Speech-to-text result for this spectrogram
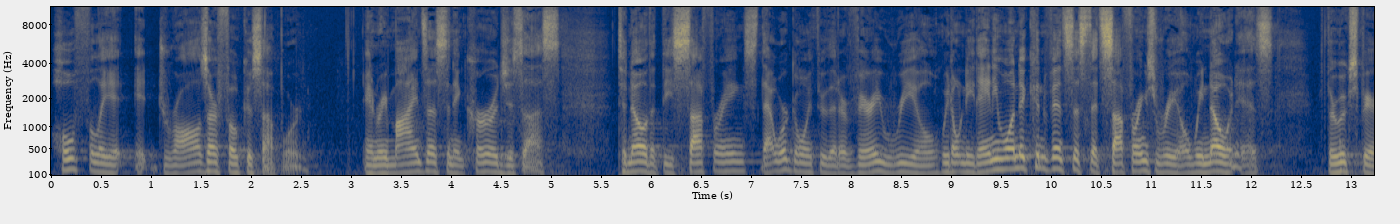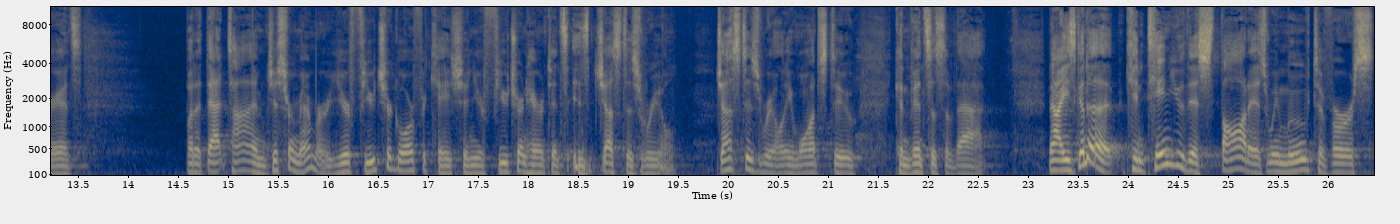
hopefully it, it draws our focus upward and reminds us and encourages us to know that these sufferings that we're going through that are very real, we don't need anyone to convince us that suffering's real. We know it is through experience. But at that time, just remember your future glorification, your future inheritance is just as real. Just as real. And he wants to convince us of that. Now, he's going to continue this thought as we move to verse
